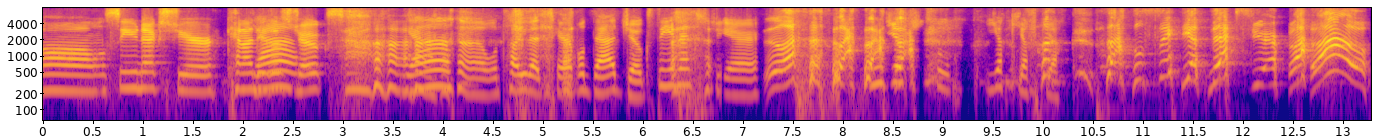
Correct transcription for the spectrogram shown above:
Oh, we'll see you next year. Can I do those jokes? Yeah, we'll tell you that terrible dad joke. See you next year. yuck, yuck, yuck, yuck. I'll see you next year. Oh,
